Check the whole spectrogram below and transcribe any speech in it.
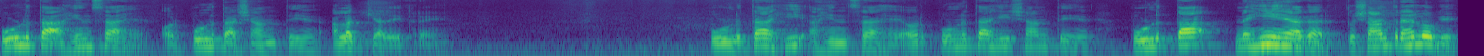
पूर्णता अहिंसा है और पूर्णता शांति है, अलग क्या देख रहे हैं? पूर्णता ही अहिंसा है और पूर्णता ही शांति है। पूर्णता नहीं है अगर तो शांत रह लोगे।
